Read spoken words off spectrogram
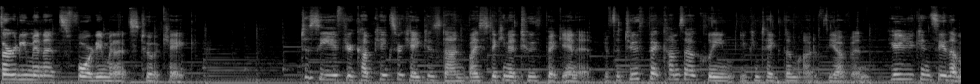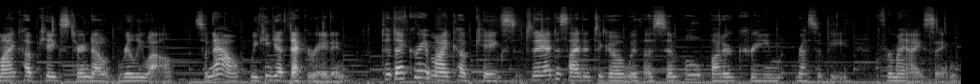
30 minutes, 40 minutes to a cake to see if your cupcakes or cake is done by sticking a toothpick in it. If the toothpick comes out clean, you can take them out of the oven. Here you can see that my cupcakes turned out really well. So now we can get decorating. To decorate my cupcakes, today I decided to go with a simple buttercream recipe for my icing.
